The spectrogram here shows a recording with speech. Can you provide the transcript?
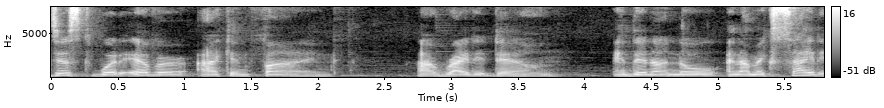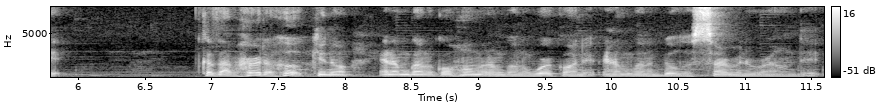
just whatever I can find, I write it down. And then I know, and I'm excited because I've heard a hook, you know, and I'm going to go home and I'm going to work on it and I'm going to build a sermon around it.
